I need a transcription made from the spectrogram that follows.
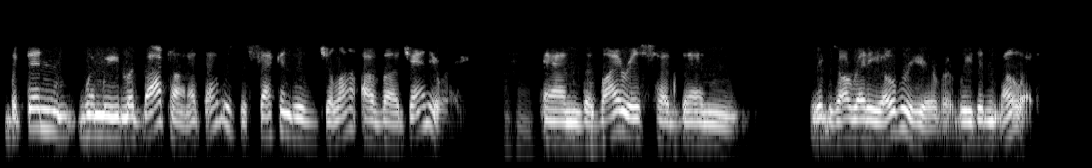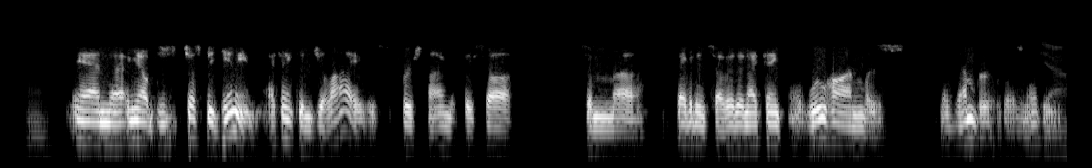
But then when we look back on it, that was the second of July of uh, January, mm-hmm. and the virus had been it was already over here, but we didn't know it. Mm. And uh, you know, just beginning. I think in July was the first time that they saw some uh, evidence of it, and I think Wuhan was November, wasn't it? Yeah.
